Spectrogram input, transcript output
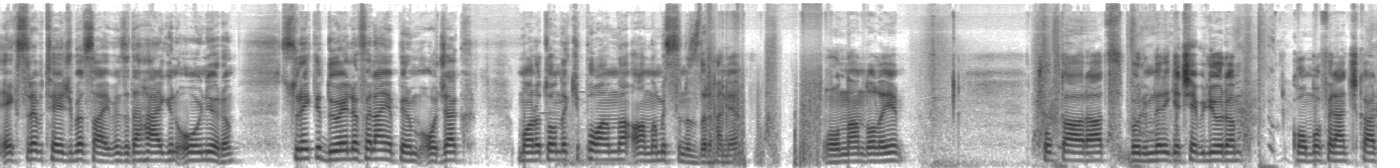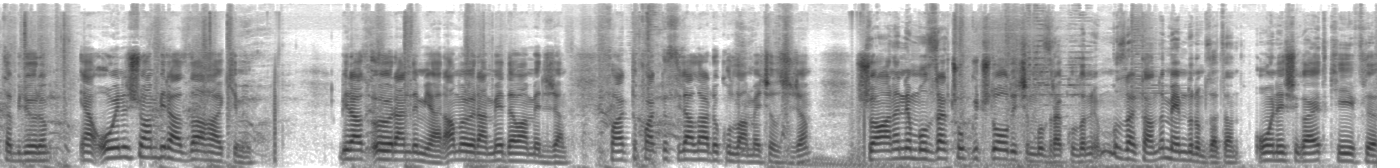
ekstra bir tecrübe sahibim. Zaten her gün oynuyorum. Sürekli düello falan yapıyorum. Ocak maratondaki puanımla anlamışsınızdır hani. Ondan dolayı çok daha rahat bölümleri geçebiliyorum. Combo falan çıkartabiliyorum. Yani oyuna şu an biraz daha hakimim. Biraz öğrendim yani ama öğrenmeye devam edeceğim. Farklı farklı silahlar da kullanmaya çalışacağım. Şu an hani mızrak çok güçlü olduğu için mızrak kullanıyorum. Mızraktan da memnunum zaten. Oynayışı gayet keyifli.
